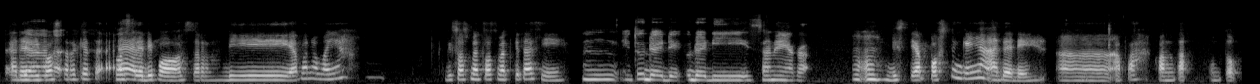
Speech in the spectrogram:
Ada di poster kita, eh poster. ada di poster, di apa namanya? Di sosmed-sosmed kita sih. Hmm, itu udah di, udah di sana ya Kak. Mm-mm, di setiap posting kayaknya ada deh eh, apa kontak untuk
